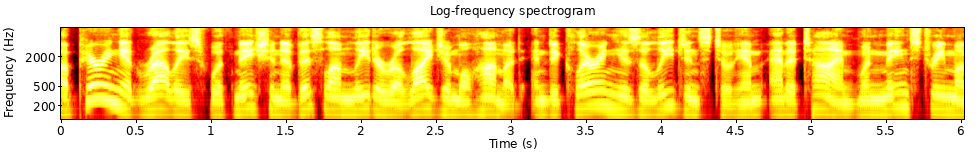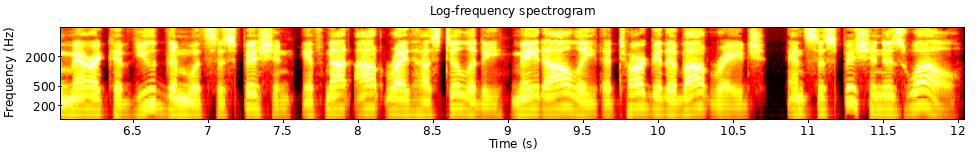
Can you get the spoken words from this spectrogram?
Appearing at rallies with Nation of Islam leader Elijah Muhammad and declaring his allegiance to him at a time when mainstream America viewed them with suspicion, if not outright hostility, made Ali a target of outrage and suspicion as well.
